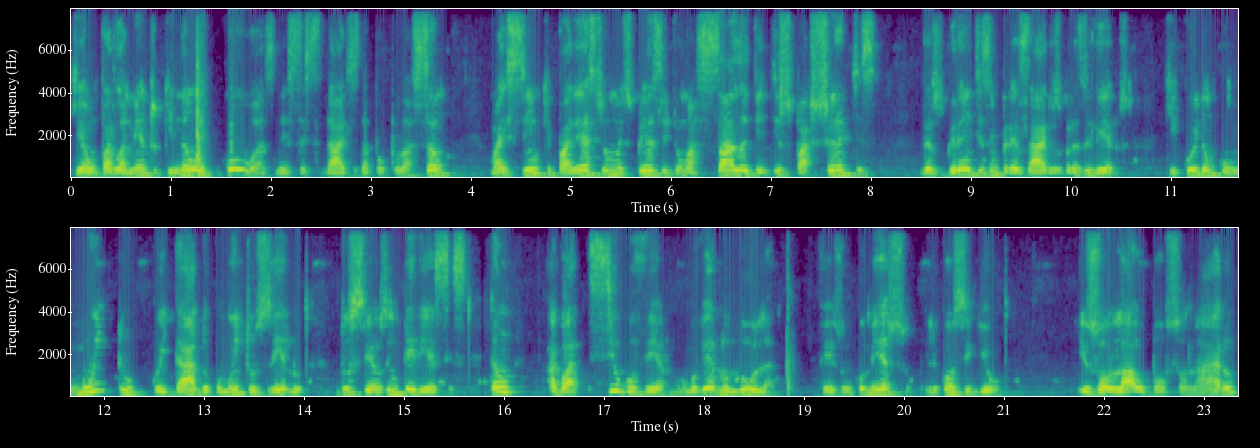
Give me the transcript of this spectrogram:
que é um parlamento que não ecoa as necessidades da população, mas sim que parece uma espécie de uma sala de despachantes dos grandes empresários brasileiros, que cuidam com muito cuidado, com muito zelo dos seus interesses. Então, agora, se o governo, o governo Lula fez um começo, ele conseguiu isolar o Bolsonaro,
